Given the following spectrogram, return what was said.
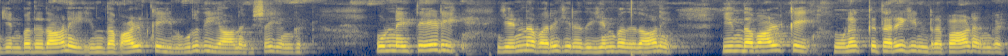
என்பதுதானே இந்த வாழ்க்கையின் உறுதியான விஷயங்கள். உன்னை தேடி என்ன வருகிறது என்பதுதானே இந்த வாழ்க்கை உனக்கு தருகின்ற பாடங்கள்.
